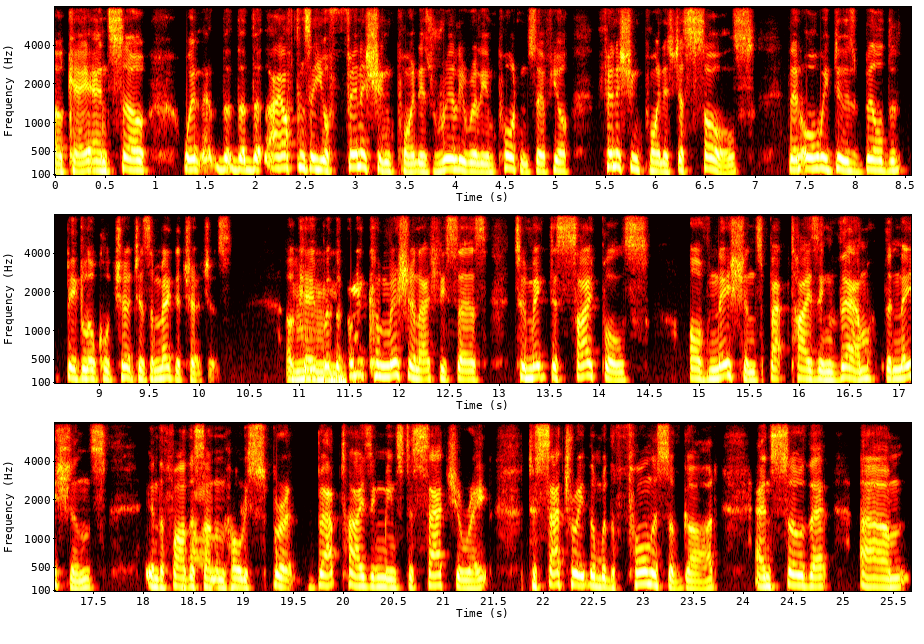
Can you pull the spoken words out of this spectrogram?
Okay, and so when the, the, the, I often say your finishing point is really, really important. So if your finishing point is just souls, then all we do is build big local churches and mega churches. Okay, mm. but the mm. Great Commission actually says to make disciples of nations, baptizing them, the nations, in the Father, Son, and Holy Spirit. Baptizing means to saturate, to saturate them with the fullness of God, and so that um,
